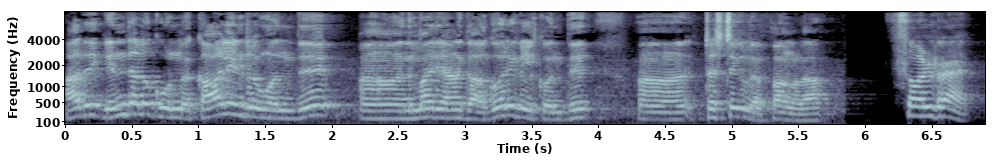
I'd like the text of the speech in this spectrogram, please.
அது எந்த அளவுக்கு உண்மை? காளின்றவங்க வந்து இந்த மாதிரியான அகோரிகளுக்கு வந்து டெஸ்ட்டுகள் வைப்பாங்களா? சொல்றேன்.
